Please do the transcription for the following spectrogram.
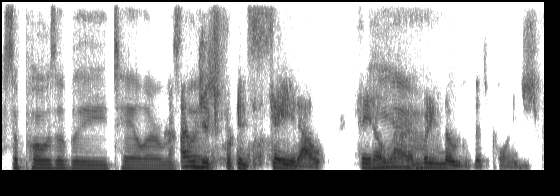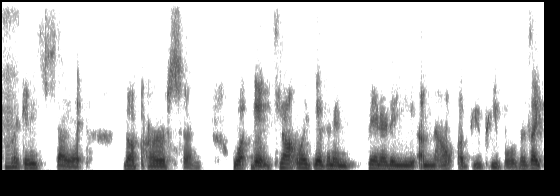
supposedly Taylor was I like, would just freaking say it out. Say it out loud. Everybody knows at this point. Just mm. And- freaking say it. The person. What? It's not like there's an infinity amount of you people. There's like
